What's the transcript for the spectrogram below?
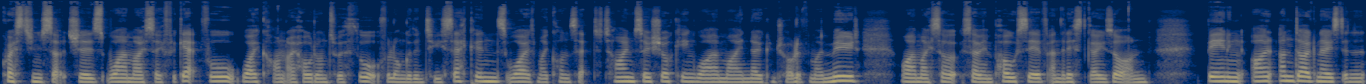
questions such as why am I so forgetful? Why can't I hold on to a thought for longer than two seconds? Why is my concept of time so shocking? Why am I in no control of my mood? Why am I so, so impulsive? And the list goes on. Being undiagnosed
